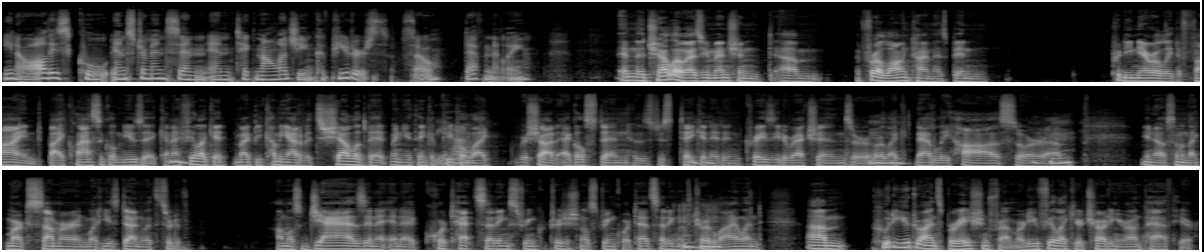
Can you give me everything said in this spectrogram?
you know all these cool instruments and and technology and computers. So definitely. And the cello, as you mentioned, um, for a long time has been pretty narrowly defined by classical music, and mm-hmm. I mm. feel like it might be coming out of its shell a bit when you think of yeah. people like Rushad Eggleston, who's just taken mm-hmm. it in crazy directions, or, mm-hmm. or like Natalie Haas, or mm-hmm. um, you know someone like Mark Summer and what he's done with sort of almost jazz in a in a quartet setting, string traditional string quartet setting with mm-hmm. Turtle Island. Um, who do you draw inspiration from, or do you feel like you're charting your own path here?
